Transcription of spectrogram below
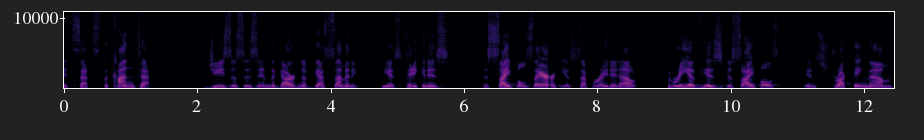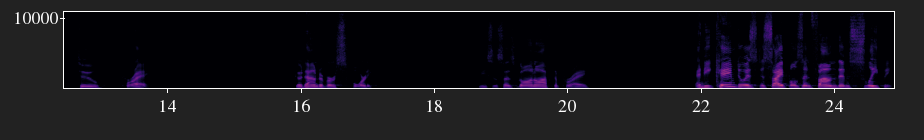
it sets the context. Jesus is in the Garden of Gethsemane. He has taken his disciples there, he has separated out three of his disciples, instructing them to pray. Go down to verse 40. Jesus has gone off to pray. And he came to his disciples and found them sleeping.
